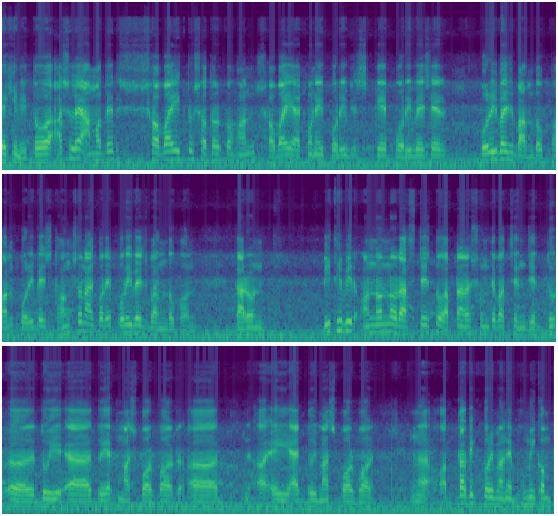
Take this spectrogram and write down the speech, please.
দেখিনি। তো আসলে আমাদের সবাই একটু সতর্ক হন, সবাই এখন এই পরিবেশকে, পরিবেশের পরিবেশ বান্ধব হন, পরিবেশ ধ্বংস না করে পরিবেশ বান্ধব হন। কারণ পৃথিবীর অন্য অন্য রাষ্ট্রে তো আপনারা শুনতে পাচ্ছেন যে দুই দুই এক মাস পর পর এই এক দুই মাস পর পর অত্যাধিক পরিমাণে ভূমিকম্প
